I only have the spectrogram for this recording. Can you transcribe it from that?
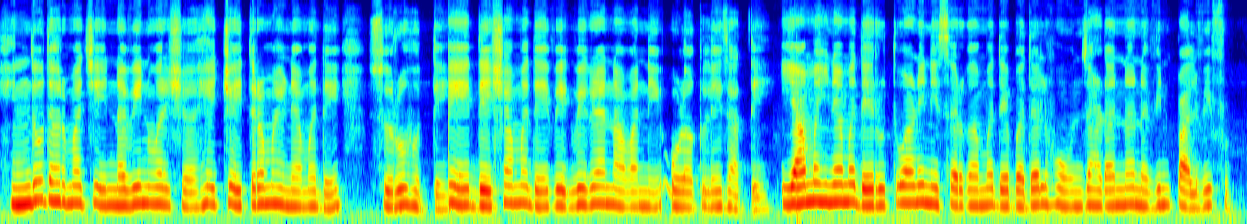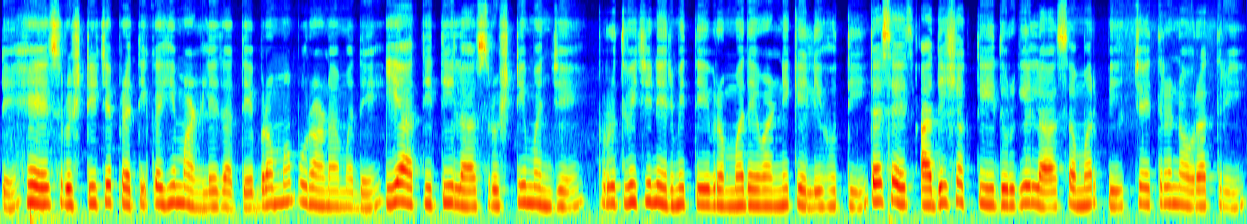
हिंदू धर्माचे नवीन वर्ष हे चैत्र महिन्यामध्ये सुरू होते. हे देशामध्ये वेगवेगळ्या नावांनी ओळखले जाते. या महिन्यामध्ये ऋतू आणि निसर्गामध्ये बदल होऊन झाडांना नवीन पालवी फुटते. हे सृष्टीचे प्रतीकही मानले जाते. ब्रह्मपुराणामध्ये या तिथीला सृष्टी म्हणजे पृथ्वीची निर्मिती ब्रह्मदेवांनी केली होती. तसेच आदिशक्ती दुर्गेला समर्पित चैत्र नवरात्री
